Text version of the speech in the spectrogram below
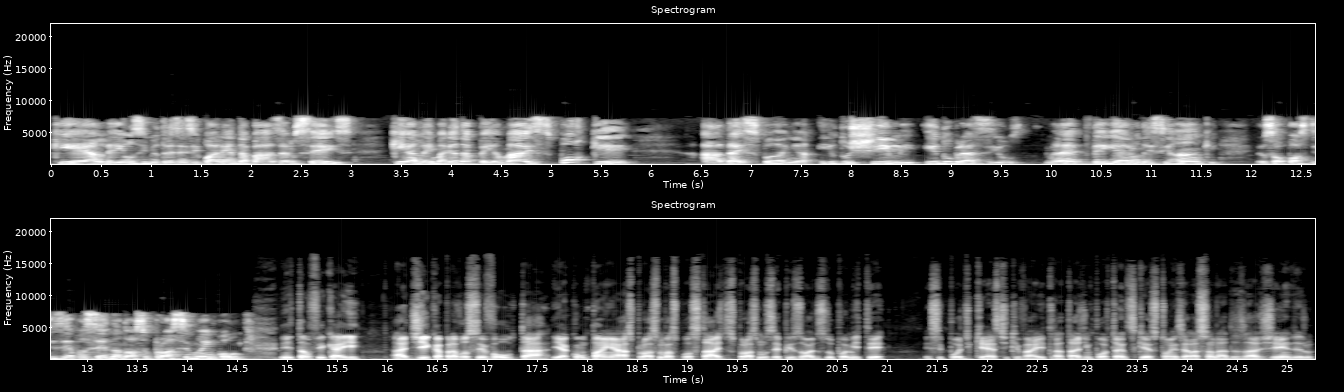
que é a lei 11.340/06, que é a lei Maria da Penha. Mas por que a da Espanha e do Chile e do Brasil né, vieram nesse ranking? Eu só posso dizer a você no nosso próximo encontro. Então fica aí a dica para você voltar e acompanhar as próximas postagens, os próximos episódios do PAMITê, esse podcast que vai tratar de importantes questões relacionadas a gênero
